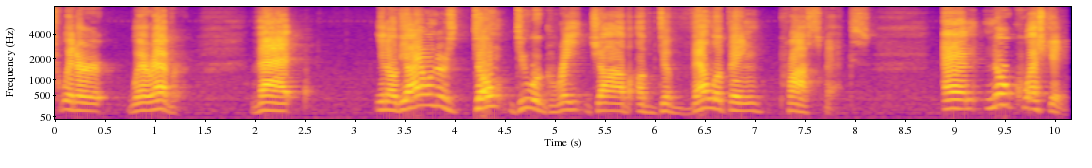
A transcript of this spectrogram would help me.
Twitter, wherever, that you know, the Islanders don't do a great job of developing prospects. And no question,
